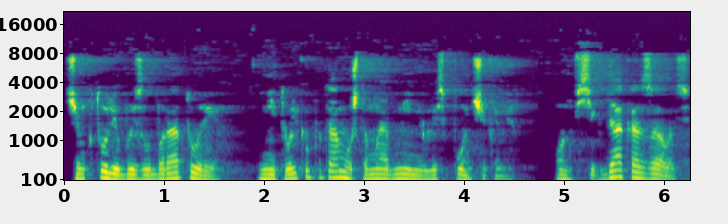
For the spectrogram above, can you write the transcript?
чем кто-либо из лаборатории, и не только потому, что мы обменивались пончиками. Он всегда, казалось,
